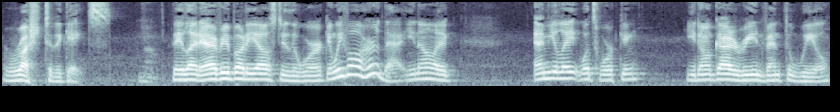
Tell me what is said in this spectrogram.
rush to the gates. They let everybody else do the work, and we've all heard that. You know, like emulate what's working. You don't got to reinvent the wheel.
